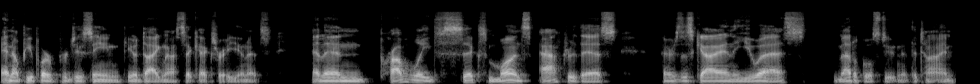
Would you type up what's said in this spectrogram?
and now people are producing, you know, diagnostic x-ray units. And then probably six months after this, there's this guy in the US, medical student at the time,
